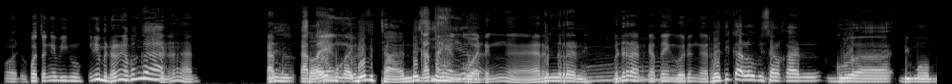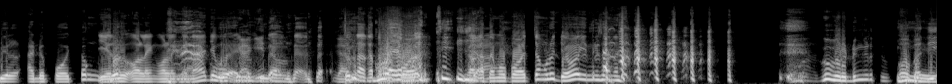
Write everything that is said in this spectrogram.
Waduh. Pocongnya bingung Ini beneran apa enggak? Beneran Kata, kata soalnya yang gua, dia bercanda kata sih yang Iya. gua denger beneran nih Beneran kata yang gue denger berarti kalau misalkan gua di mobil ada pocong Ya gua- lu oleng-olengin aja gua- mungkin Nggak gitu. nggak, nggak, nggak. Nggak Tuh nggak gitu. ketemu Gua yang po- mati nggak Iya. ketemu pocong lu join di sana. Gue baru denger tuh. Oh, Iya. berarti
